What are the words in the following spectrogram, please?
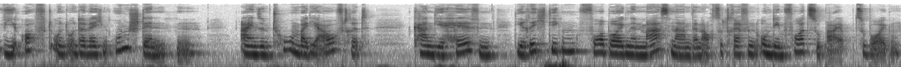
wie oft und unter welchen Umständen ein Symptom bei dir auftritt, kann dir helfen, die richtigen vorbeugenden Maßnahmen dann auch zu treffen, um dem vorzubeugen.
